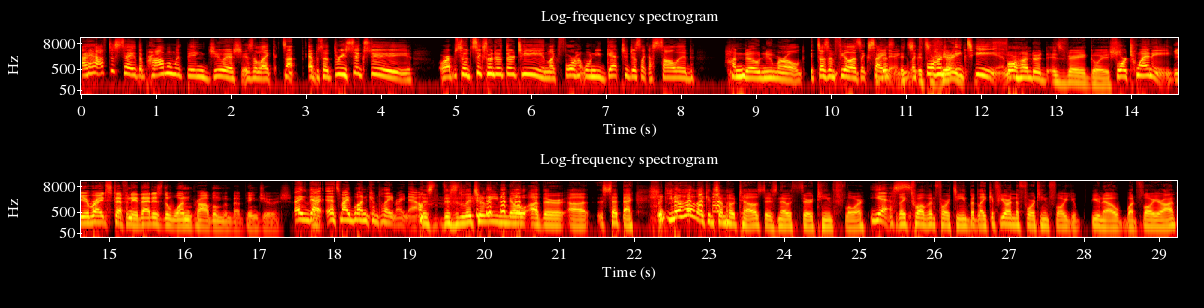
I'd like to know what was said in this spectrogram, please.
I have to say the problem with being Jewish is like it's not episode 360 or episode 613 like four when you get to just like a solid hundo numeral it doesn't feel as exciting It's- like it's very- 418 400 is very goyish. 420 You're right, Stephanie. That is the one problem about being Jewish. I, that, that's my one complaint right now There's, there's literally no other uh, setback. But you know how, like, in some hotels, there's no 13th floor? yes It's like 12 and 14. But, like, if you're on the 14th floor, you you know what floor you're on.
